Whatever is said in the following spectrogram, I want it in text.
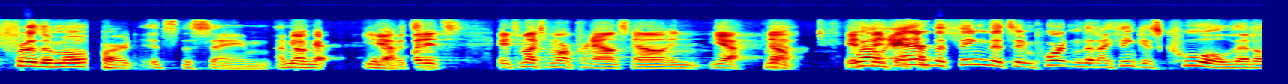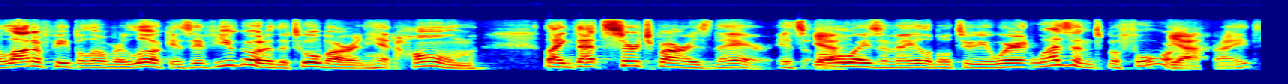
for the most part, it's the same. I mean, okay. you yeah, know, it's, but it's it's much more pronounced now, and yeah, no, yeah. It's well, and the thing that's important that I think is cool that a lot of people overlook is if you go to the toolbar and hit home, like that search bar is there. It's yeah. always available to you where it wasn't before. Yeah. Right.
